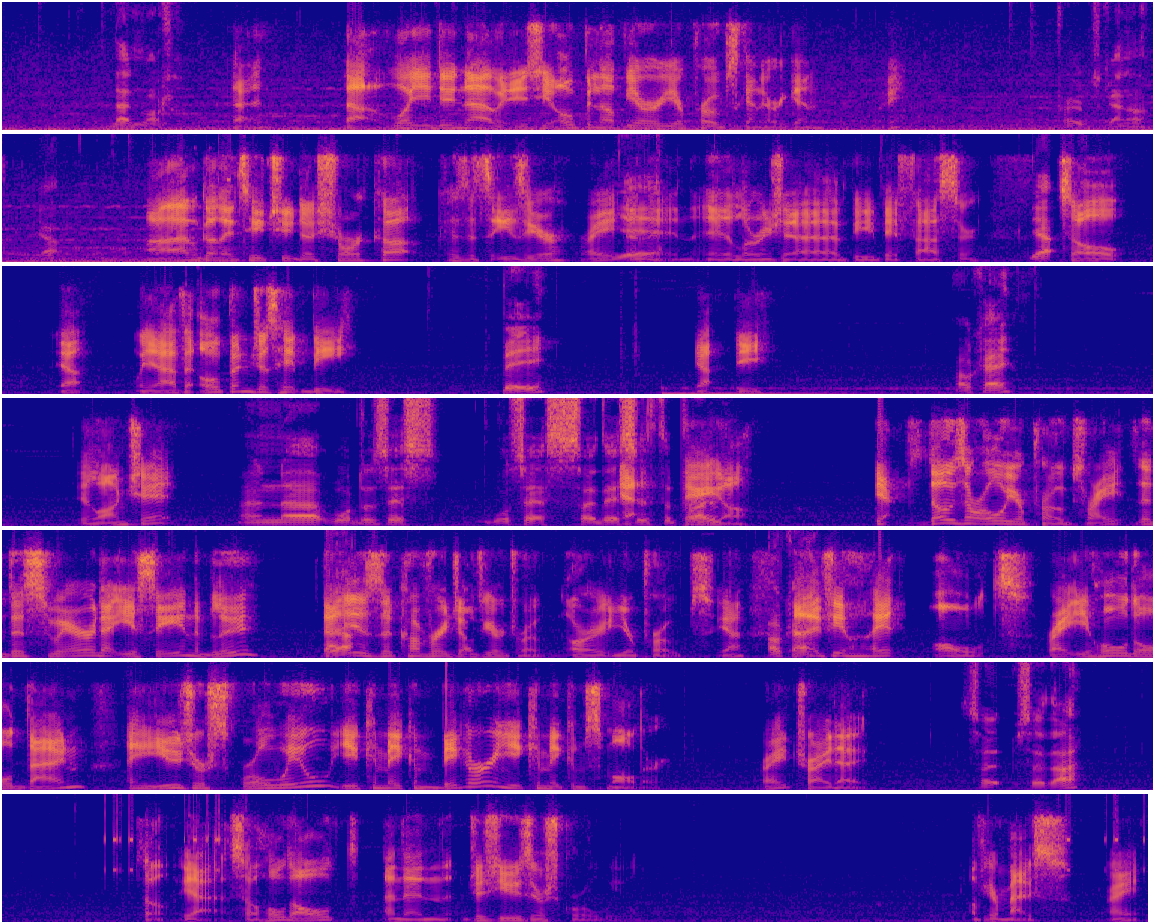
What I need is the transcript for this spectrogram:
Then what? Okay. Now, what you do now is you open up your your probe scanner again, right? Probe scanner. Yeah. I'm gonna teach you the shortcut because it's easier, right? Yeah. And, and it learns you uh, be a bit faster. Yeah. So, yeah, when you have it open, just hit B. B. Yeah, B. Okay. You launch it. And uh, what does this? What's this? So this yeah, is the probe. there you go. Yeah, those are all your probes, right? The, the sphere that you see in the blue, that is Yeah. the coverage of your drone or your probes. Yeah. Okay. if you hit Alt, right, you hold Alt down and you use your scroll wheel, you can make them bigger and you can make them smaller. Right? Try it out. So so that. So yeah, so hold Alt and then just use your scroll wheel of your mouse, right?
